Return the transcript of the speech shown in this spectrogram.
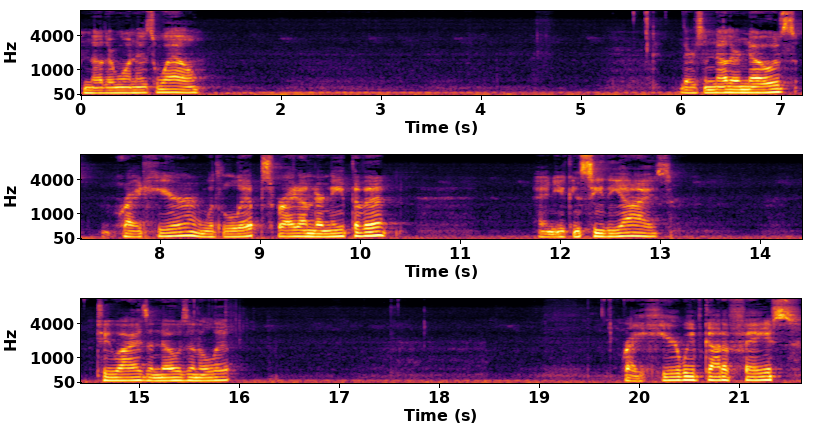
Another one as well. There's another nose right here with lips right underneath of it. And you can see the eyes. Two eyes, a nose, and a lip. Right here we've got a face.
